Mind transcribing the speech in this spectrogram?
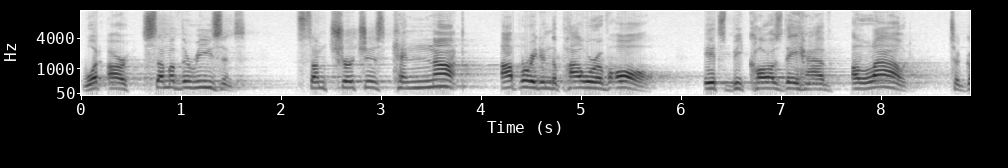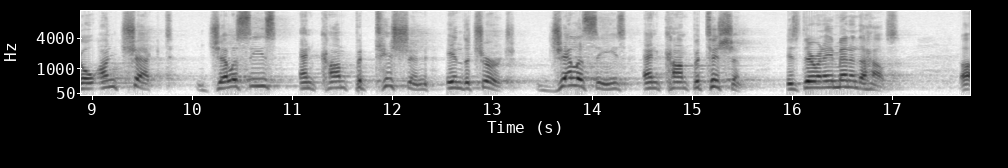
What are some of the reasons some churches cannot operate in the power of all? It's because they have allowed to go unchecked jealousies and competition in the church. Jealousies and competition. Is there an amen in the house? Uh,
